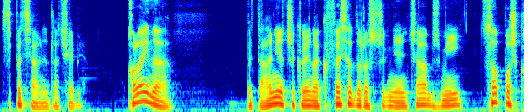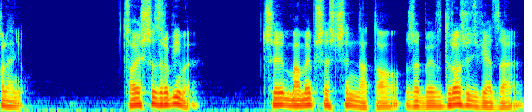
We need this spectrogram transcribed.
specjalnie dla Ciebie. Kolejne pytanie, czy kolejna kwestia do rozstrzygnięcia brzmi: co po szkoleniu? Co jeszcze zrobimy? Czy mamy przestrzeń na to, żeby wdrożyć wiedzę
